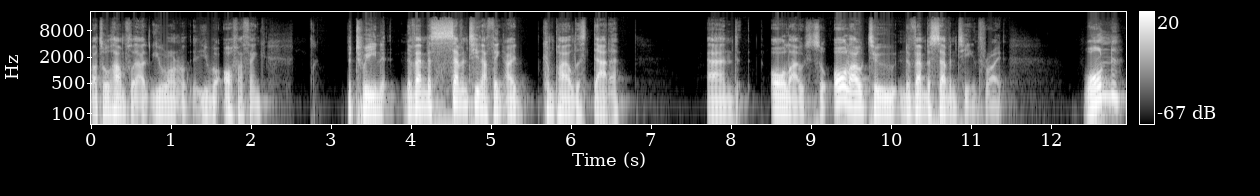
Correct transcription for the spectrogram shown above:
I told Hamflett, uh, you were, on, you were off, I think. Between November 17, I think I compiled this data, and All Out. So All Out to November 17th, right? One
